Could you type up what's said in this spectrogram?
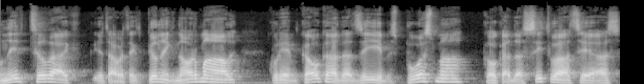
un ir cilvēki, ja tā var teikt, pilnīgi normāli, kuriem kaut kādā dzīves posmā, kaut kādās situācijās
